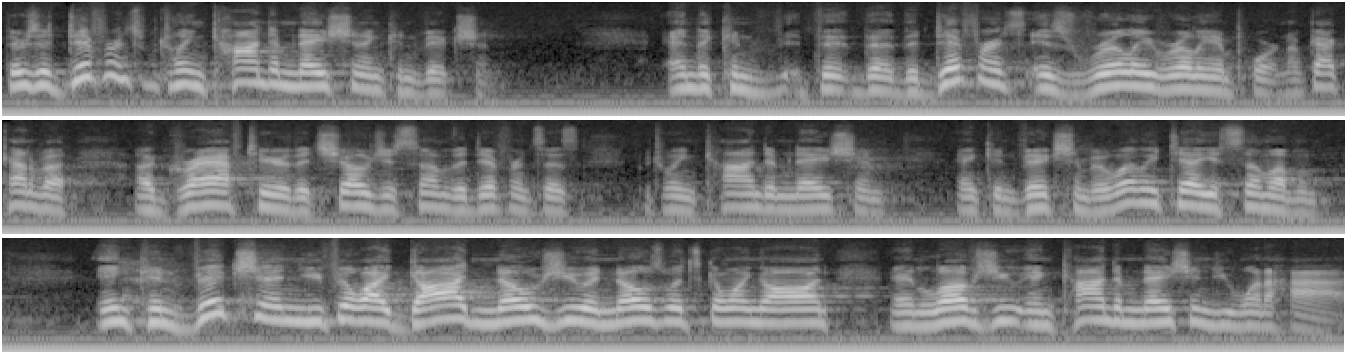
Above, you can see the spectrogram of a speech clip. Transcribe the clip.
There's a difference between condemnation and conviction. And the, the, the, the, difference is really, really important. I've got kind of a, a graph here that shows you some of the differences between condemnation and conviction. But let me tell you some of them. In conviction, you feel like God knows you and knows what's going on and loves you. In condemnation, you want to hide.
